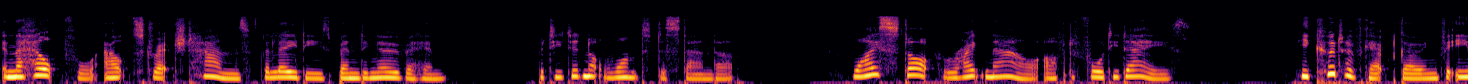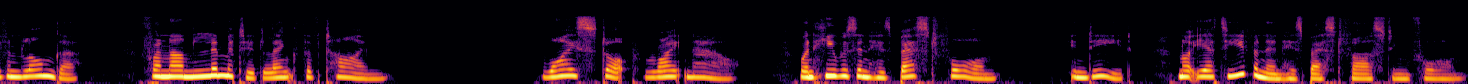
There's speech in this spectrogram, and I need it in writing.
in the helpful outstretched hands of the ladies bending over him, but he did not want to stand up. Why stop right now after forty days? He could have kept going for even longer, for an unlimited length of time. Why stop right now, when he was in his best form, indeed not yet even in his best fasting form.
